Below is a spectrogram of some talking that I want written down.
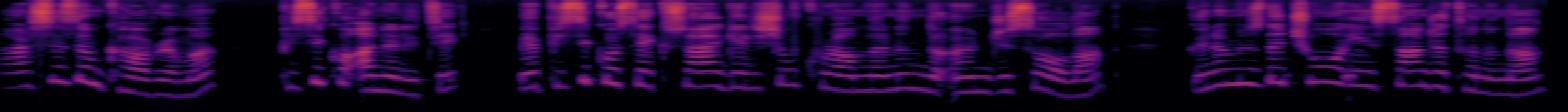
Narsizm kavramı, psikoanalitik ve psikoseksüel gelişim kuramlarının da öncüsü olan, günümüzde çoğu insanca tanınan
